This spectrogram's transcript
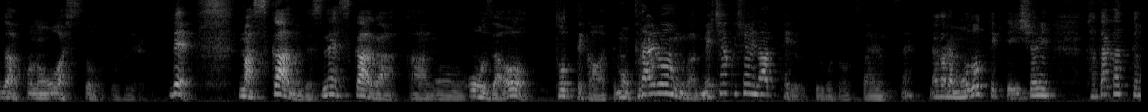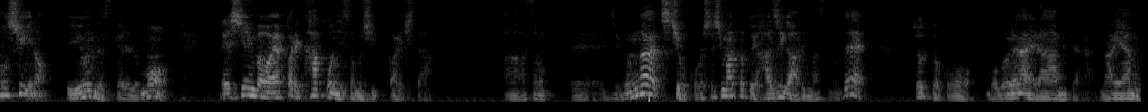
がこのオアシスを訪れる。で、まあ、スカーのですねスカーがあの王座を取って変わってもうプライドランがめちゃくちゃになっているっていうことを伝えるんですね。だから戻ってきて一緒に戦ってほしいのって言うんですけれどもシンバはやっぱり過去にその失敗したあそのえー、自分が父を殺してしまったという恥がありますのでちょっとこう戻れないなみたいな悩む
